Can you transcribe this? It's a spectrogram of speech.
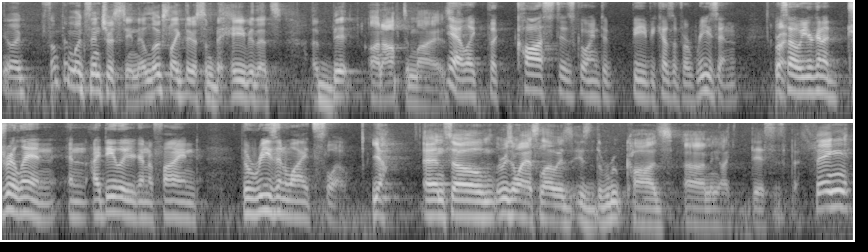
you're like something looks interesting. It looks like there's some behavior that's a bit unoptimized. Yeah, like the cost is going to be because of a reason. Right. So you're going to drill in, and ideally you're going to find the reason why it's slow. Yeah. And so the reason why it's low is, is the root cause. Um, and you're like, this is the thing.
